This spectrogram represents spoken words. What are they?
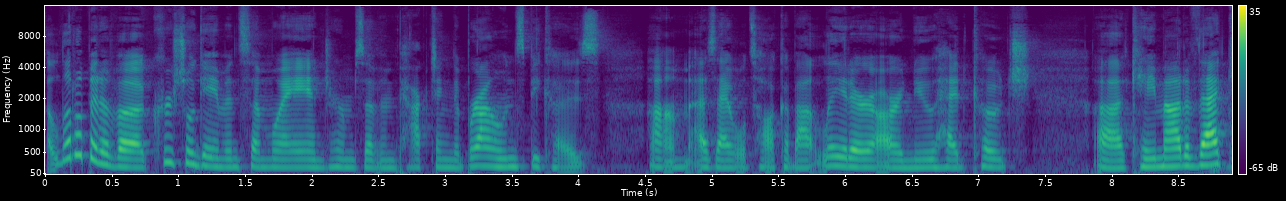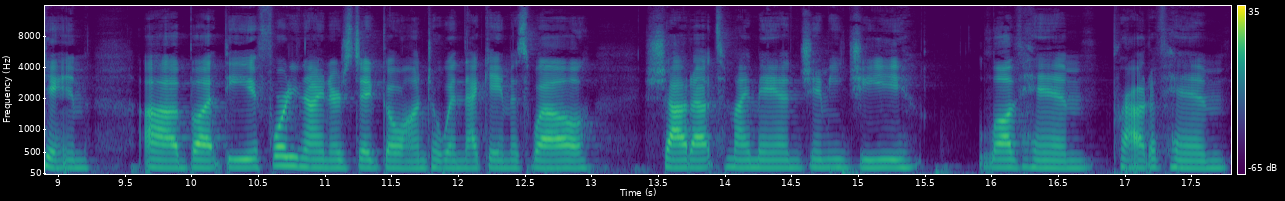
a little bit of a crucial game in some way in terms of impacting the Browns because, um, as I will talk about later, our new head coach uh, came out of that game. Uh, but the 49ers did go on to win that game as well. Shout out to my man, Jimmy G. Love him, proud of him.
